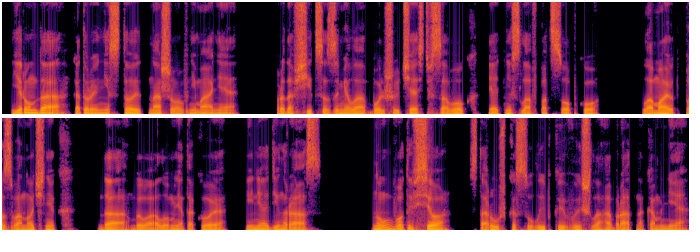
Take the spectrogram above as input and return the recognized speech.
— ерунда, которая не стоит нашего внимания. Продавщица замела большую часть в совок и отнесла в подсобку. Ломают позвоночник? Да, бывало у меня такое, и не один раз. Ну, вот и все. Старушка с улыбкой вышла обратно ко мне.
